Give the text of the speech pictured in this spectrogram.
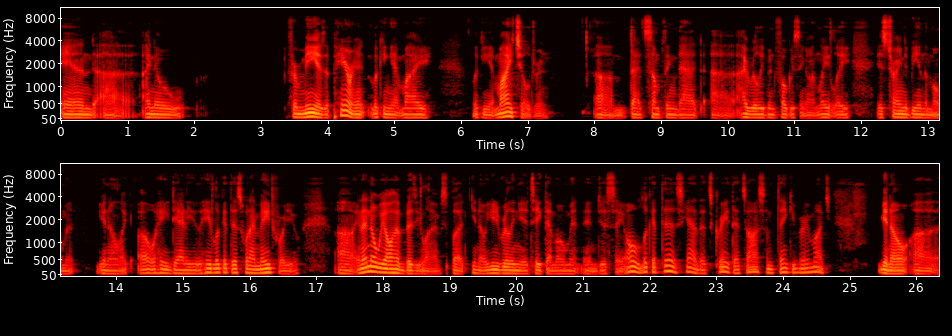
And uh, I know for me as a parent, looking at my looking at my children, um, that's something that uh, I really been focusing on lately is trying to be in the moment. You know, like, oh, hey, daddy, hey, look at this, what I made for you Uh, and I know we all have busy lives, but you know, you really need to take that moment and just say, "Oh, look at this! Yeah, that's great. That's awesome. Thank you very much." You know, uh,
